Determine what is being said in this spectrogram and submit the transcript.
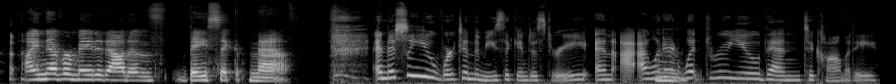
I never made it out of basic math. Initially, you worked in the music industry, and I, I wondered Mm. what drew you then to comedy.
